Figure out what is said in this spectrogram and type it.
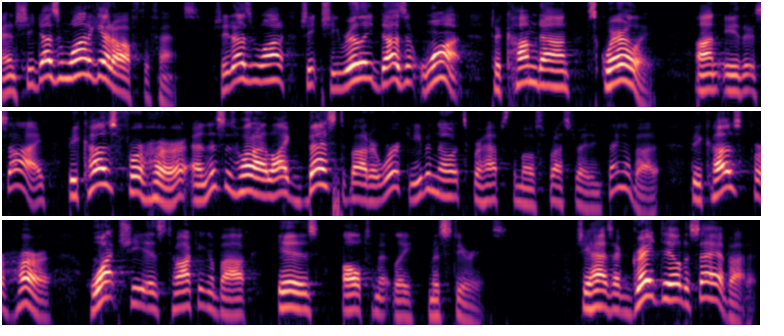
And she doesn't want to get off the fence. She doesn't want, she, she really doesn't want to come down squarely on either side because for her, and this is what I like best about her work, even though it's perhaps the most frustrating thing about it, because for her, what she is talking about is ultimately mysterious. She has a great deal to say about it,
